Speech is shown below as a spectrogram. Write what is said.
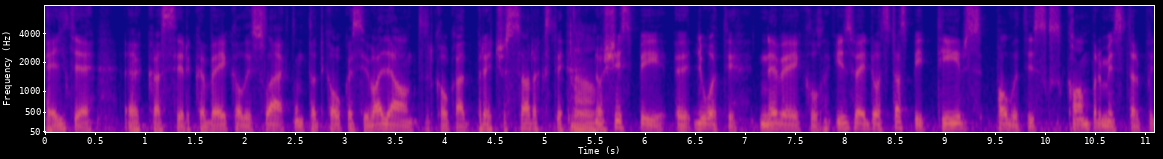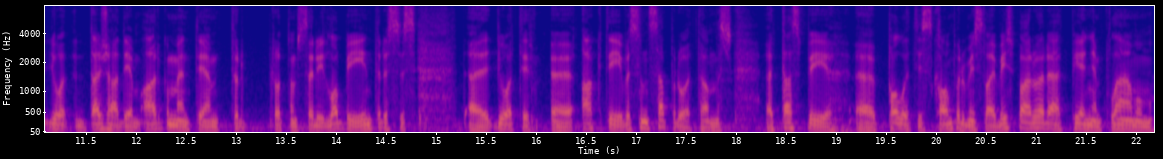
peļķē, kas ir, ka veikali ir slēgti, un tad kaut kas ir vaļā, un tur kaut kādi preču saraksti. Oh. No šis bija ļoti neveikli izveidots. Tas bija tīrs politisks kompromiss starp dažādiem argumentiem. Tur protams, arī lobby intereses eh, ļoti eh, aktīvas un saprotamas. Eh, tas bija politisks kompromiss, lai vispār varētu pieņemt lēmumu,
